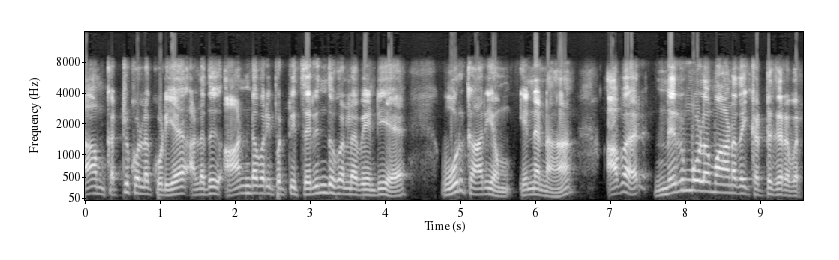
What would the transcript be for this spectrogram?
நாம் கற்றுக்கொள்ளக்கூடிய அல்லது ஆண்டவரை பற்றி தெரிந்து கொள்ள வேண்டிய ஒரு காரியம் என்னன்னா அவர் நிர்மூலமானதை கட்டுகிறவர்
